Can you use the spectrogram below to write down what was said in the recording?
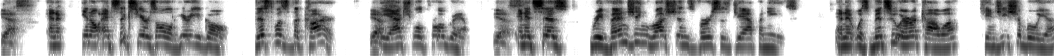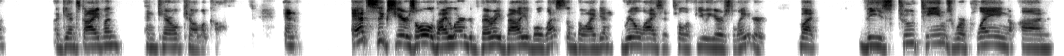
Yes. And you know, at six years old, here you go. This was the card, yes. the actual program. Yes. And it says Revenging Russians versus Japanese. And it was Mitsu Arakawa, Kinji Shibuya, against Ivan and Karol Kalmikoff. And at six years old, I learned a very valuable lesson, though I didn't realize it till a few years later. But these two teams were playing on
